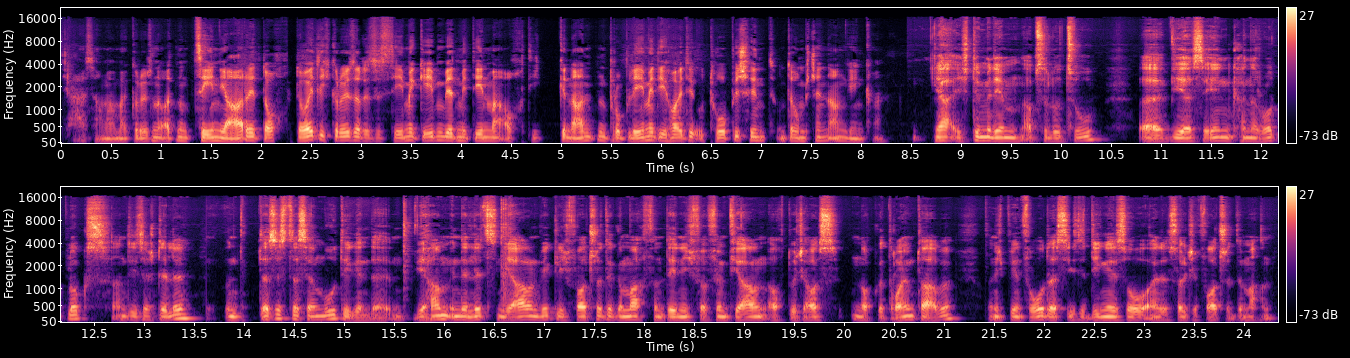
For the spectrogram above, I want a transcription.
ja, sagen wir mal, Größenordnung zehn Jahre doch deutlich größere Systeme geben wird, mit denen man auch die genannten Probleme, die heute utopisch sind, unter Umständen angehen kann. Ja, ich stimme dem absolut zu. Äh, wir sehen keine Roadblocks an dieser Stelle. Und das ist das Ermutigende. Wir haben in den letzten Jahren wirklich Fortschritte gemacht, von denen ich vor fünf Jahren auch durchaus noch geträumt habe. Und ich bin froh, dass diese Dinge so solche Fortschritte machen.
